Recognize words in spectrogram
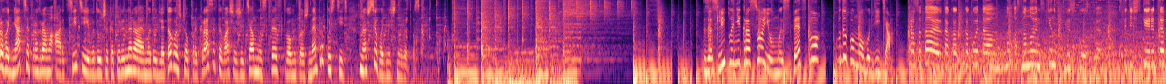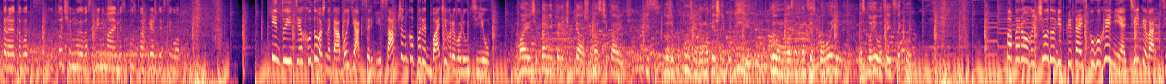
Доброго дня! Це програма Арт Сіті і ведуча Катерина Рая. Ми тут для того, щоб прикрасити ваше життя мистецтвом. Тож не пропустіть наш сьогоднішній випуск. Засліплені красою мистецтво в допомогу дітям. Красота – это как какой-то ну, основной инстинкт в искусстве. Эстетические рецепторы – это вот то, чем мы воспринимаем искусство прежде всего. Інтуїція художника або як Сергій Савченко передбачив революцію. маючи певні перечуття, що нас чекають якісь дуже потужні драматичні події, і під впливом власне Франциско Гої я створив оцей цикл. Паперове чудо від китайського генія тільки в Арт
